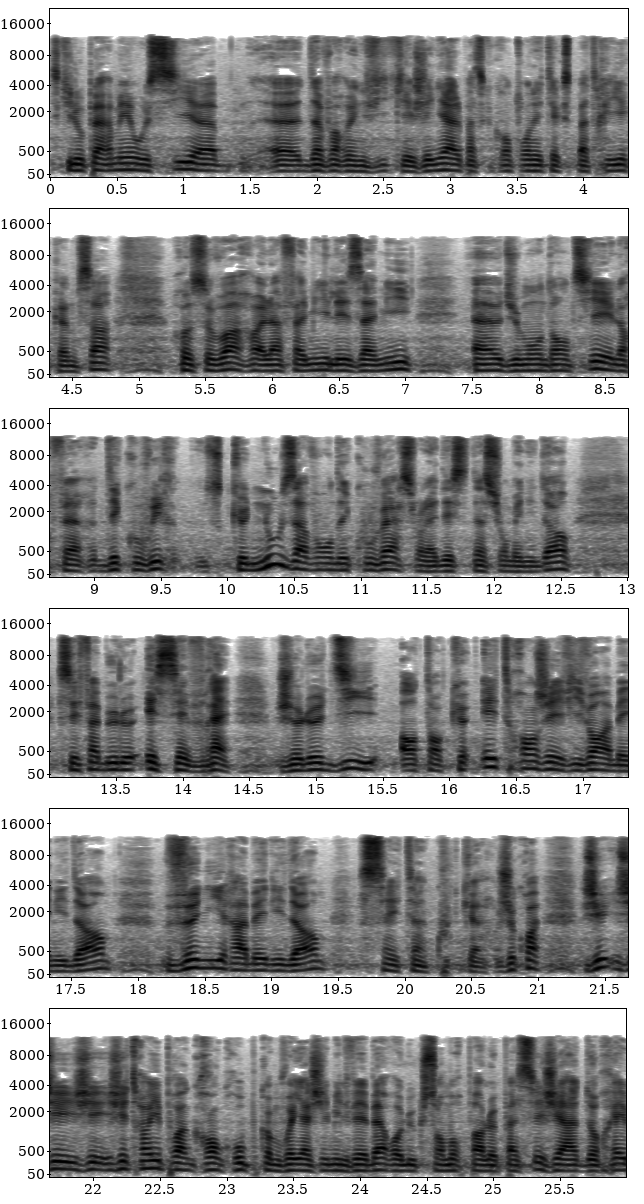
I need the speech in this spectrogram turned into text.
Ce qui nous permet aussi euh, euh, d'avoir une vie qui est géniale parce que quand on est expatrié comme ça, recevoir la famille, les amis euh, du monde entier et leur faire découvrir ce que nous avons découvert sur la destination Benidorm, c'est fabuleux et c'est vrai. Je le dis en tant qu'étranger vivant à Benidorm, venir à Benidorm, ça a été un coup de cœur. Je crois, j'ai travaillé pour un grand groupe comme Voyage Emile Weber au Luxembourg par le passé. J'ai adoré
